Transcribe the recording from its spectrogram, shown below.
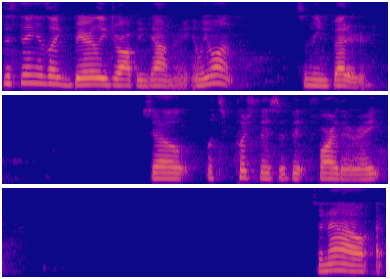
This thing is like barely dropping down, right? And we want something better. So let's push this a bit farther, right? So now at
